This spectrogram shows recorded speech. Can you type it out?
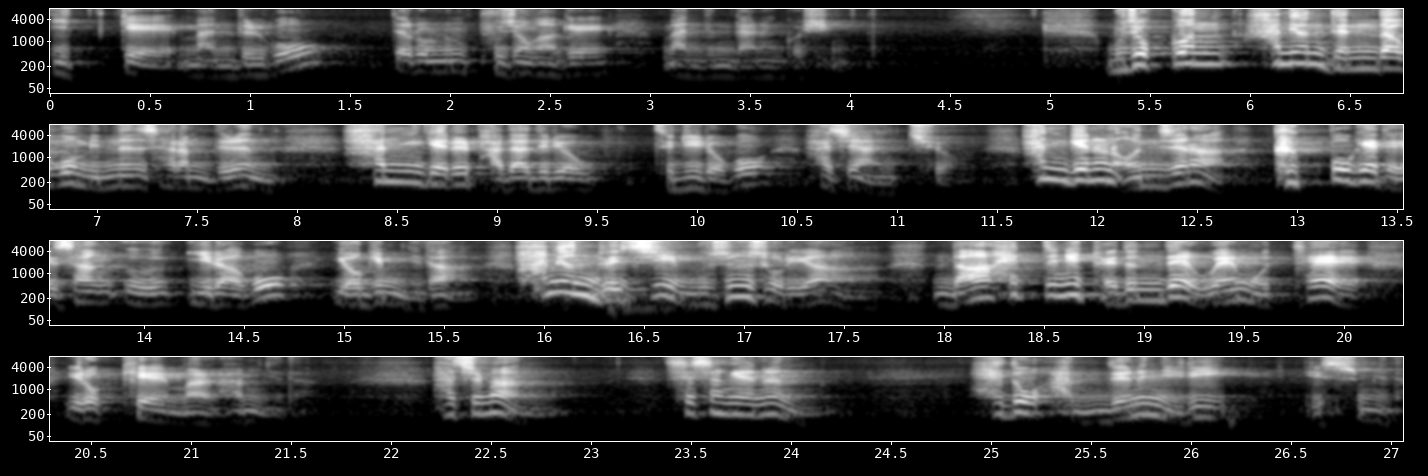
잊게 만들고 때로는 부정하게 만든다는 것입니다. 무조건 하면 된다고 믿는 사람들은 한계를 받아들이려고 하지 않죠. 한계는 언제나 극복의 대상이라고 여깁니다. 하면 되지 무슨 소리야. 나 했더니 되던데 왜 못해? 이렇게 말합니다. 하지만 세상에는 해도 안 되는 일이 있습니다.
